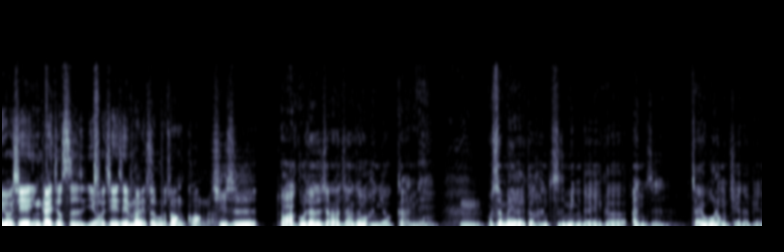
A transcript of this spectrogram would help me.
有些应该就是有一些些买特殊的不，状况了。其实哇，顾教授讲到这样子，我很有感呢。嗯。我身边有一个很知名的一个案子，在卧龙街那边，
